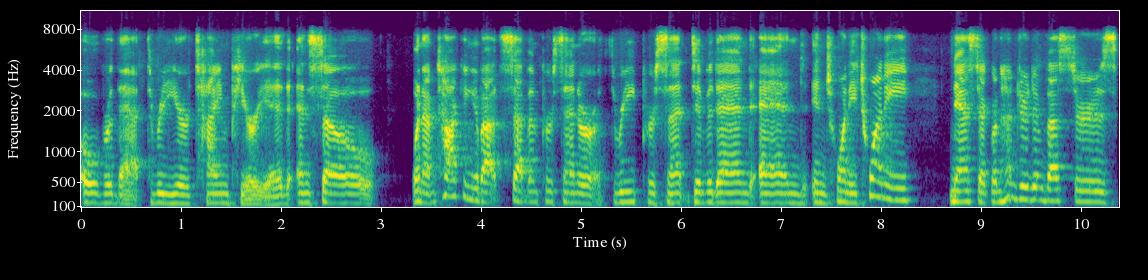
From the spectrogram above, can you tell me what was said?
over that three year time period. And so when I'm talking about 7% or a 3% dividend, and in 2020, NASDAQ 100 investors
